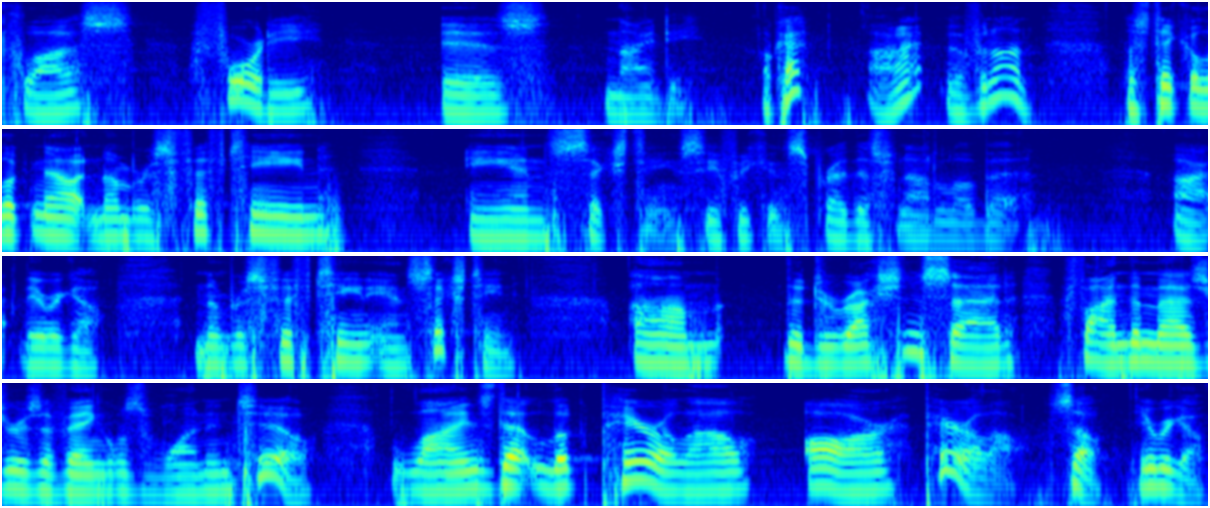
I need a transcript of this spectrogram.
plus 40 is 90. Okay? All right, moving on. Let's take a look now at numbers 15 and 16. See if we can spread this one out a little bit. All right, there we go. Numbers 15 and 16. Um, the direction said find the measures of angles 1 and 2. Lines that look parallel are parallel. So here we go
